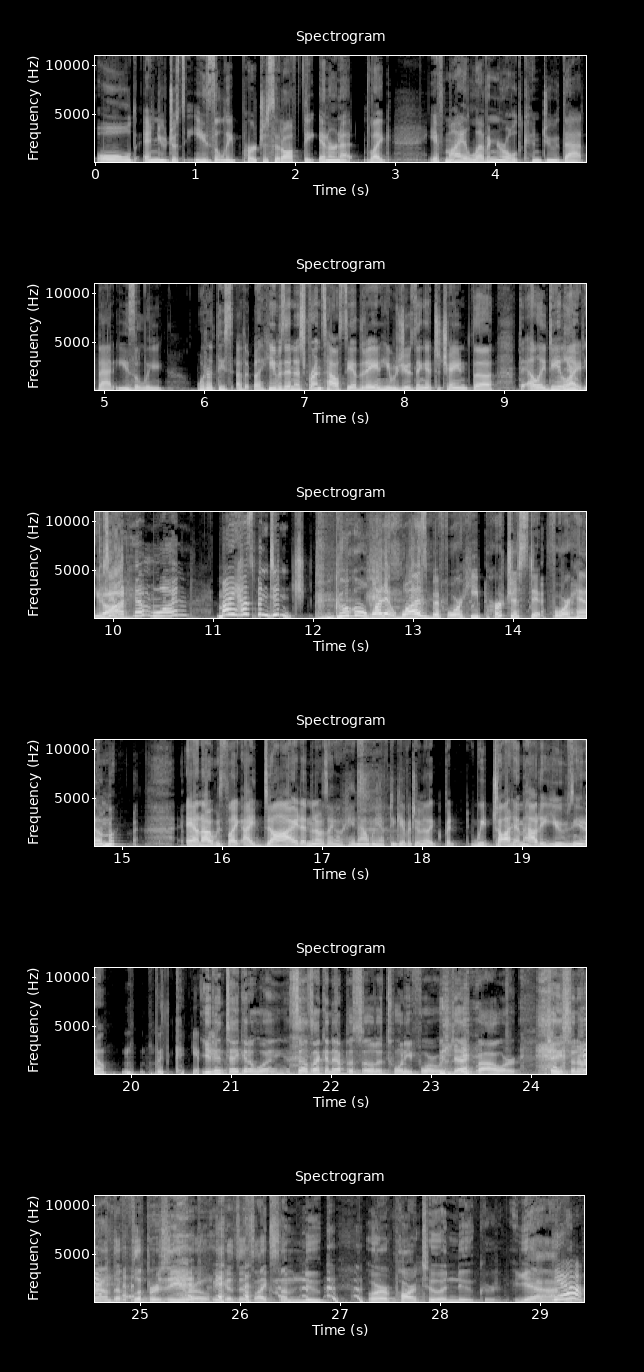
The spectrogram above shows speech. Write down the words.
old, and you just easily purchase it off the internet. Like, if my 11 year old can do that that easily, what are these other? Like, he was in his friend's house the other day, and he was using it to change the the LED light. You he got able- him one? My husband didn't Google what it was before he purchased it for him. And I was like, I died. And then I was like, okay, now we have to give it to him. Like, but we taught him how to use, you know, with. You didn't take it away? It sounds like an episode of 24 with Jack Bauer chasing around the Flipper Zero because it's like some nuke or a part to a nuke. Or, yeah, I Yeah. would.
